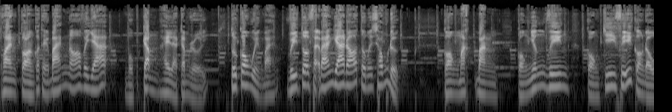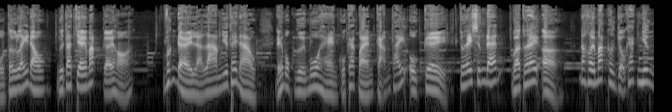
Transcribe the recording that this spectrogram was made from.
hoàn toàn có thể bán nó với giá 100 hay là trăm rưỡi. Tôi có quyền bán, vì tôi phải bán giá đó tôi mới sống được. Còn mặt bằng, còn nhân viên, còn chi phí, còn đầu tư lấy đâu? Người ta chê mắt kệ họ. Vấn đề là làm như thế nào để một người mua hàng của các bạn cảm thấy ok? Tôi thấy xứng đáng và tôi thấy ờ nó hơi mắc hơn chỗ khác nhưng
